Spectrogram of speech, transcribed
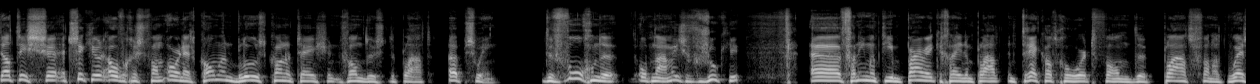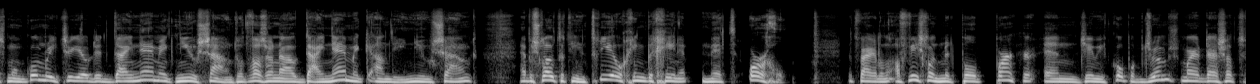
Dat is uh, het stukje overigens van Ornette Coleman, Blues Connotation, van dus de plaat Upswing. De volgende opname is een verzoekje uh, van iemand die een paar weken geleden een, plaat, een track had gehoord van de plaat van het West Montgomery trio, de Dynamic New Sound. Wat was er nou dynamic aan die New Sound? Hij besloot dat hij een trio ging beginnen met orgel. Dat waren dan afwisselend met Paul Parker en Jimmy Cobb op drums. Maar daar zat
